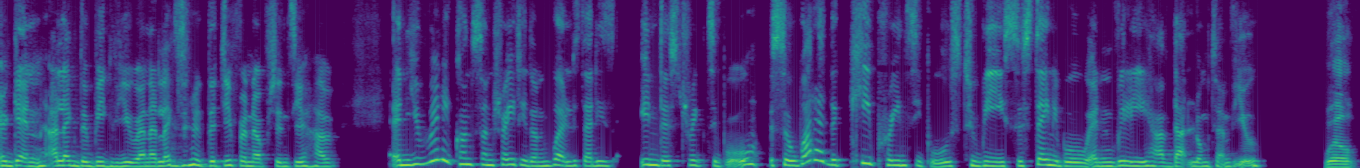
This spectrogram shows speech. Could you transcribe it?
again, I like the big view and I like the, the different options you have. And you really concentrated on wealth that is indestructible. So, what are the key principles to be sustainable and really have that long term view? Well,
